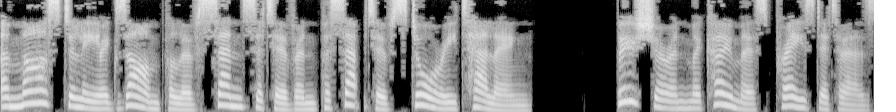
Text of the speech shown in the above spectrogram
a masterly example of sensitive and perceptive storytelling. Boucher and McComas praised it as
